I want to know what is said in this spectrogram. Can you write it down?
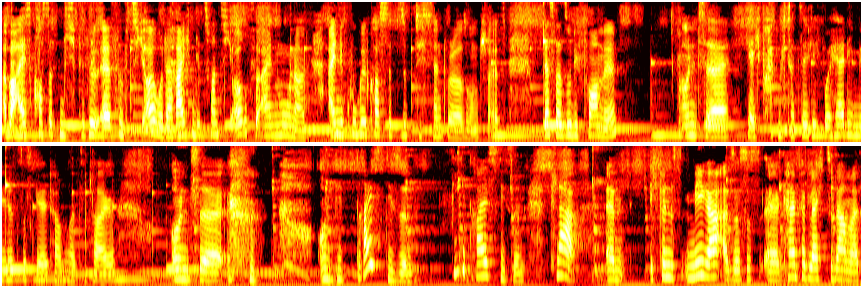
aber Eis kostet nicht für, äh, 50 Euro, da reichen dir 20 Euro für einen Monat. Eine Kugel kostet 70 Cent oder so ein Scheiß. Das war so die Formel. Und äh, ja, ich frage mich tatsächlich, woher die Mädels das Geld haben heutzutage. Und, äh, und wie dreist die sind wie dreist die sind. Klar, ähm, ich finde es mega, also es ist äh, kein Vergleich zu damals,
